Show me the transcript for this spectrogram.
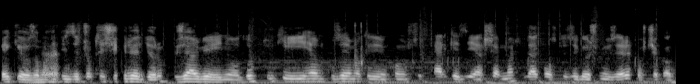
Peki o zaman Evet. hepinize çok teşekkür ediyorum. Güzel bir yayın oldu. Türkiye'yi hem Kuzey Makedonya'yı konuştuk. Herkese iyi akşamlar. Bir dahaki podcast'te görüşmek üzere. Hoşçakalın.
